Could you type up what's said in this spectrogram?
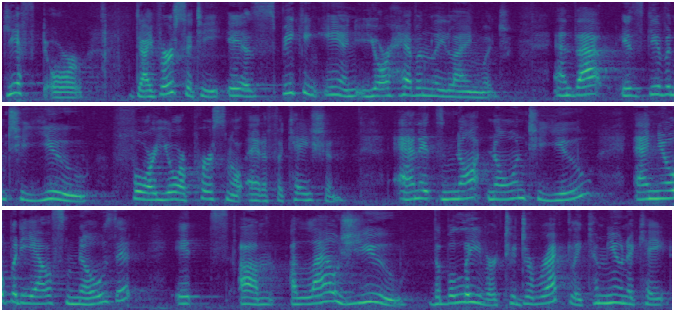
gift or Diversity is speaking in your heavenly language, and that is given to you for your personal edification. And it's not known to you, and nobody else knows it. It um, allows you, the believer, to directly communicate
